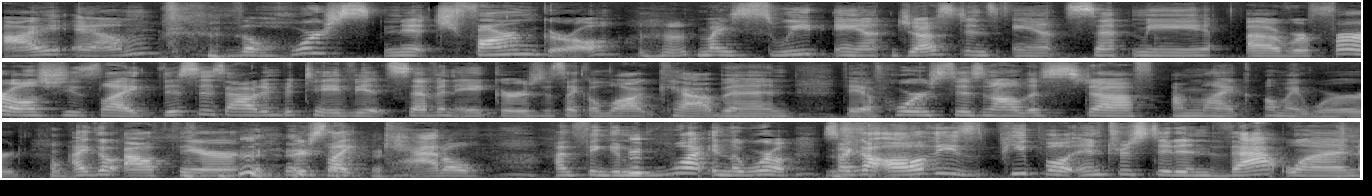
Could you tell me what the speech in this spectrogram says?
I am the horse niche farm girl. Uh-huh. My sweet aunt, Justin's aunt, sent me a referral. She's like, This is out in Batavia. It's seven acres. It's like a log cabin. They have horses and all this stuff. I'm like, Oh my word. Oh. I go out there. There's like cattle. I'm thinking, What in the world? So I got all these people interested in that one,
